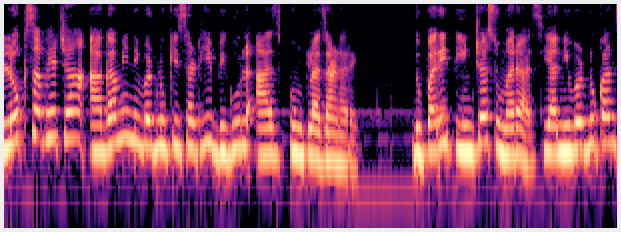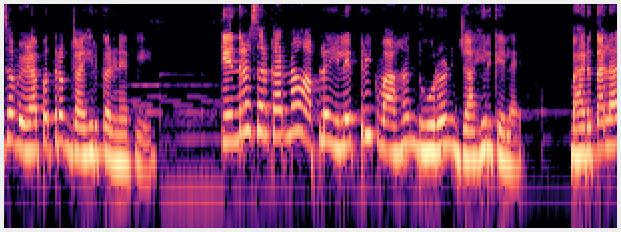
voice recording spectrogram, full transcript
लोकसभेच्या आगामी निवडणुकीसाठी बिगुल आज फुंकला जाणार आहे. दुपारी तीनच्या सुमारास या निवडणुकांचं वेळापत्रक जाहीर करण्यात येईल. केंद्र सरकारनं आपलं इलेक्ट्रिक वाहन धोरण जाहीर केलंय. भारताला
